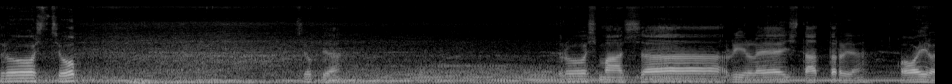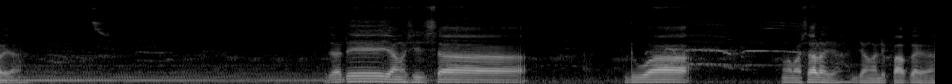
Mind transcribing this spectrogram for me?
Terus cup. Cup ya terus masa relay starter ya coil ya. Jadi yang sisa dua nggak masalah ya jangan dipakai ya.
